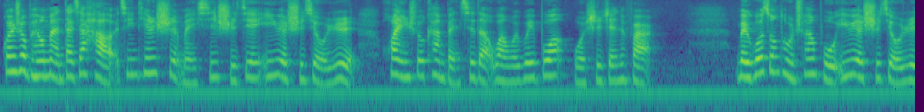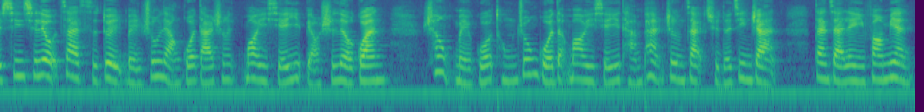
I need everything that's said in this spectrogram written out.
观众朋友们，大家好，今天是美西时间一月十九日，欢迎收看本期的万维微波，我是 Jennifer。美国总统川普一月十九日星期六再次对美中两国达成贸易协议表示乐观，称美国同中国的贸易协议谈判正在取得进展，但在另一方面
